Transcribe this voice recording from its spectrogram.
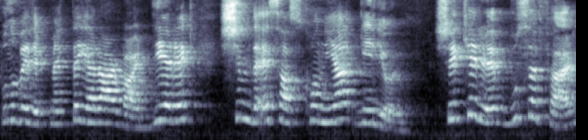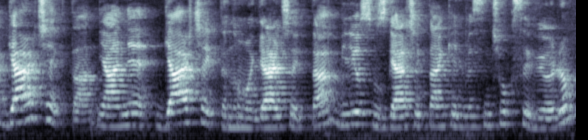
bunu belirtmekte yarar var diyerek şimdi esas konuya geliyorum. Şekeri bu sefer gerçekten yani gerçekten ama gerçekten biliyorsunuz gerçekten kelimesini çok seviyorum.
